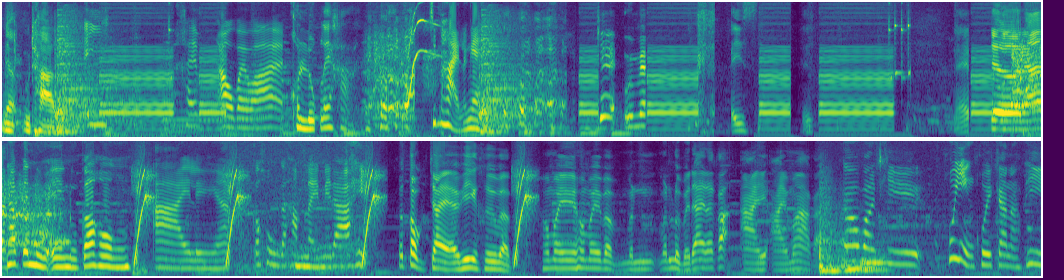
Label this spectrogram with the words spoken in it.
เนี่ยอุทานไอ้ ใครเอาไปว่าคนลุกเลยค่ะชิบหายแล้วไงไอ้เจอนะ ถ้าเป็นหนูเองหนูก็คงอายอะไรเงี้ย ก็คงจะทำอะไรไม่ได้ ก็ตกใจอะพี่คือแบบทำไมทำไมแบบมันมันหลุดไปได้แล้วก็อายอายมากอะก็บางทีผู้หญิงคุยกันอะพี่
